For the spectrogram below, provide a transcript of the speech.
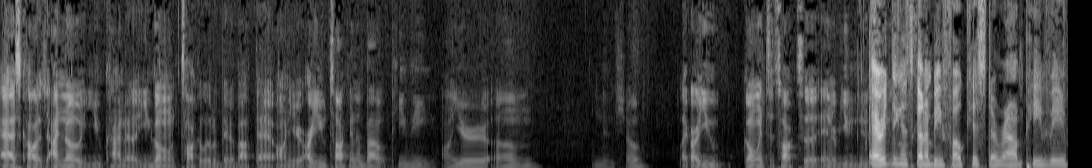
as college. I know you kind of you gonna talk a little bit about that on your. Are you talking about PV on your um new show? Like, are you going to talk to interview everything is going to be focused around PV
